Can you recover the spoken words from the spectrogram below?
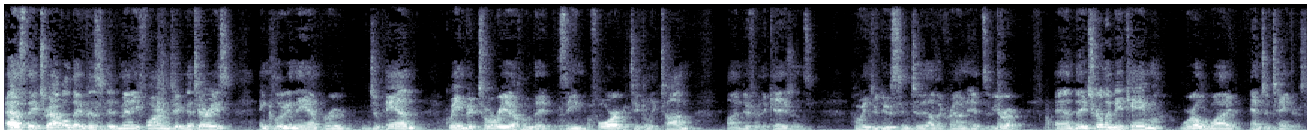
As they traveled, they visited many foreign dignitaries, including the Emperor of Japan, Queen Victoria, who they'd seen before, particularly Tom on different occasions, who introduced him to the other crown heads of Europe. And they truly became worldwide entertainers.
